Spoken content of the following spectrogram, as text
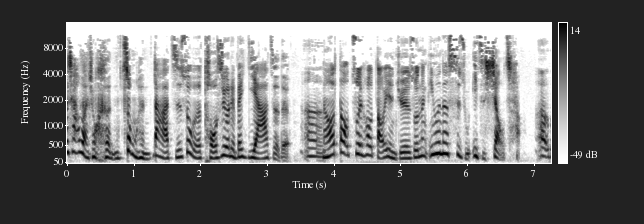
而且他浣熊很重很大只，所以我的头是有点被压着的。嗯，然后到最后，导演觉得说，那因为那事主一直笑场，嗯，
